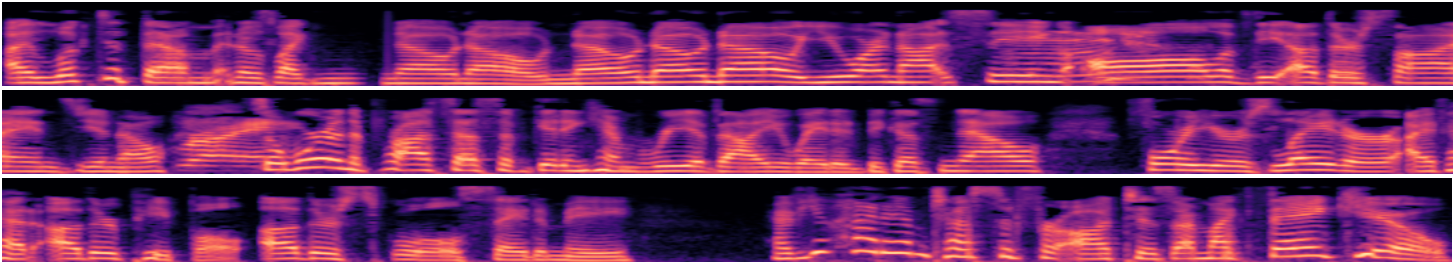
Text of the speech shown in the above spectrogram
I looked at them and it was like, no, no, no, no, no, you are not seeing mm-hmm. all of the other signs, you know. Right. So we're in the process of getting him reevaluated because now four years later, I've had other people, other schools say to me, have you had him tested for autism? I'm like, thank you.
